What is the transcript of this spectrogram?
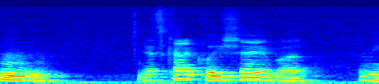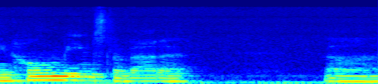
Hmm. It's kind of cliche, but I mean, home means Nevada. Uh,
